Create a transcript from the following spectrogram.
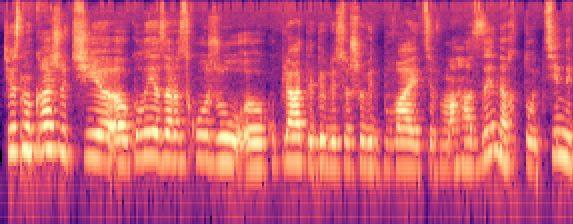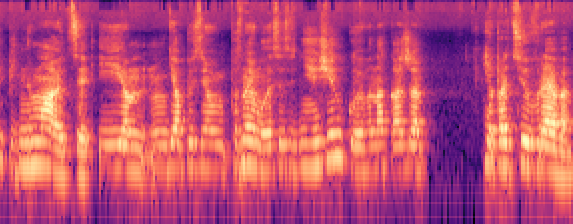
Чесно кажучи, е, коли я зараз ходжу е, купляти, дивлюся, що відбувається в магазинах, то ціни піднімаються. І я познайомилася з однією жінкою, вона каже. Я працюю в Реве.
